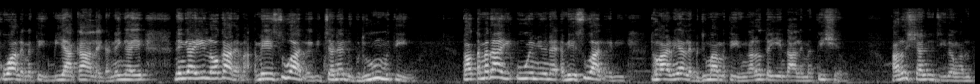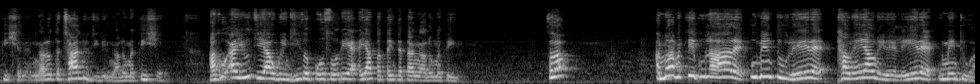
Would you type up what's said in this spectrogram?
ကိုကလည်းမသိဘူးမိယာကလိုက်တာနိုင်ငံရေးနိုင်ငံရေးလောကထဲမှာအမေစုကလွယ်ပြီးကျန်တဲ့လူဘာတူမှမသိဘူးတော့တမရကြီးဦးဝင်းမျိုးနဲ့အမေစုကလွယ်ပြီးဒေါ်ရင်းကလည်းဘာတူမှမသိဘူးငါတို့တရင်သားလည်းမသိရှင်ဘူးငါတို့ရှမ်းလူကြီးတော့ငါတို့သိရှင်တယ်ငါတို့တခြားလူကြီးတွေငါတို့မသိရှင်အခုအယူကြီးကဝင်ကြီးဆိုပို့ဆိုတဲ့အရောက်တိတ်တန်းငါတို့မသိဘူးဆိုတော့အမမသိဘူးလားတဲ့ဦးမင်းသူလေးတဲ့ထောင်ထဲရောက်နေတယ်လေတဲ့ဦးမင်းသူက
